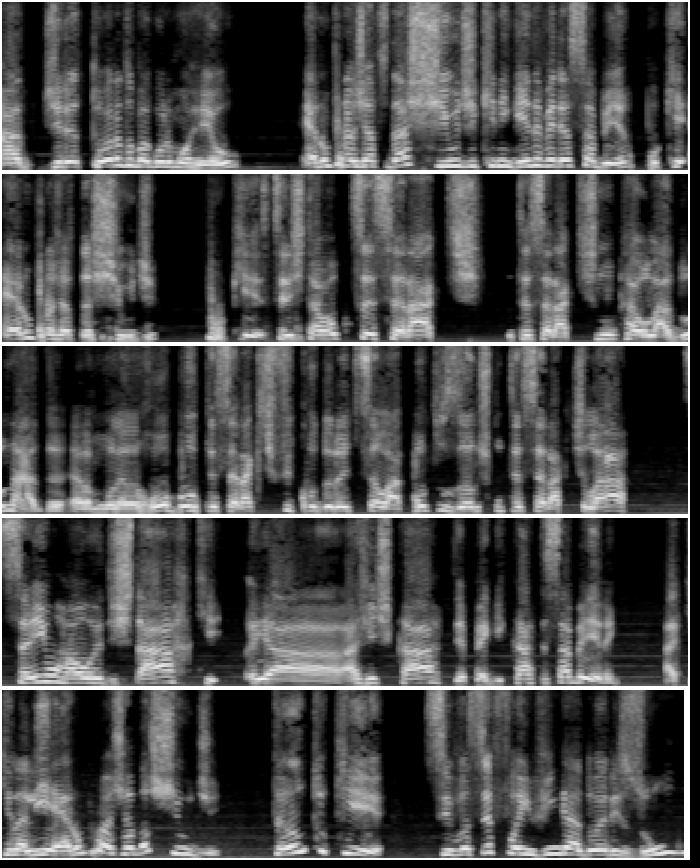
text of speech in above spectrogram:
a diretora do bagulho morreu. Era um projeto da Shield que ninguém deveria saber, porque era um projeto da Shield. Porque se eles estavam com o Tesseract, o Tesseract não caiu lá do nada. Ela, a mulher roubou o Tesseract, ficou durante, sei lá, quantos anos com o Tesseract lá, sem o Howard Stark e a Agente Carter, a Peggy Carter saberem. Aquilo ali era um projeto da Shield. Tanto que, se você for em Vingadores 1,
